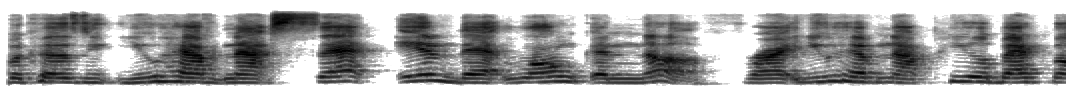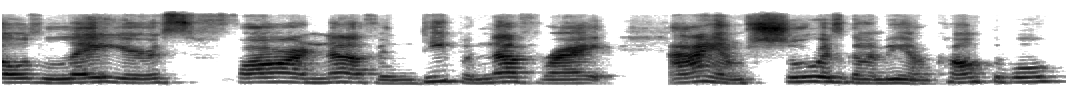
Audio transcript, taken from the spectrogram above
because you have not sat in that long enough, right? You have not peeled back those layers far enough and deep enough, right? I am sure it's going to be uncomfortable,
